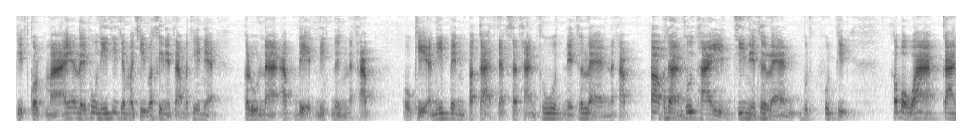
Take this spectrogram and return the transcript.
ผิดกฎหมายอะไรพวกนี้ที่จะมาฉีดวัคซีนในต่างประเทศเนี่ยกรุณาอัปเดตนิดนึงนะครับ โอเค อันนี้เป็นประกาศจากสถานทูตเนเธอร์แลนด์นะครับ สถานทูตไทยที่เนเธอร์แลนด์พูดผิด เขาบอกว่าการ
